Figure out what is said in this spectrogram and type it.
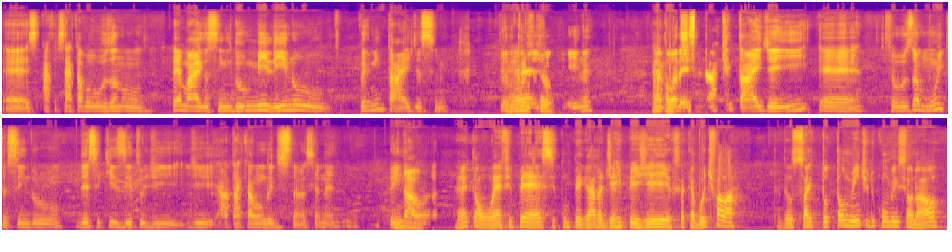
é, você acaba usando até mais assim do melee no Vermintide, assim. Pelo É, que eu então. joguei, né? É, Agora então, esse Dark Tide aí é, você usa muito assim do desse quesito de, de ataque a longa distância, né? Bem Uhum. da hora. É, então, um FPS com pegada de RPG, que você acabou de falar. Entendeu? Sai totalmente do convencional.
